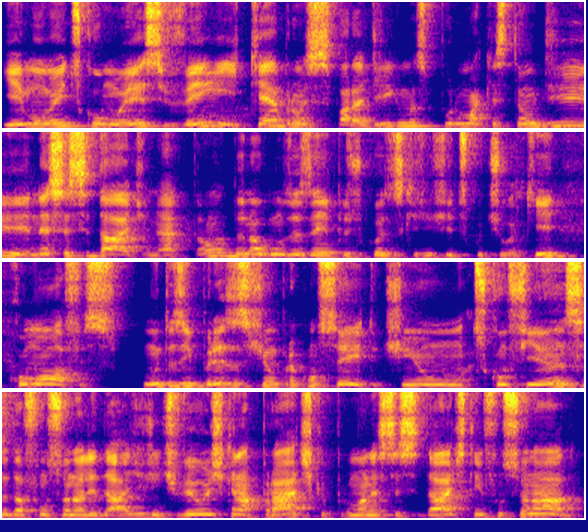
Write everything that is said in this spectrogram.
E em momentos como esse, vêm e quebram esses paradigmas por uma questão de necessidade. Né? Então, dando alguns exemplos de coisas que a gente discutiu aqui, home office muitas empresas tinham preconceito, tinham desconfiança da funcionalidade. A gente vê hoje que na prática, por uma necessidade, tem funcionado.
